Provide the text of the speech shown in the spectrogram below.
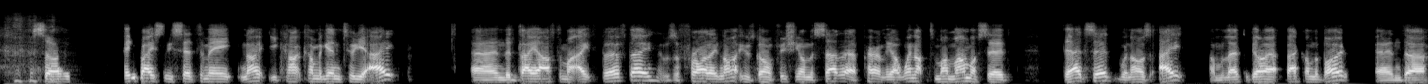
so he basically said to me, "No, you can't come again until you're eight. And the day after my eighth birthday, it was a Friday night. He was going fishing on the Saturday. Apparently, I went up to my mum. I said, "Dad said when I was eight, I'm allowed to go out back on the boat." And uh,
